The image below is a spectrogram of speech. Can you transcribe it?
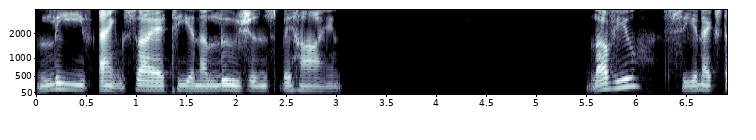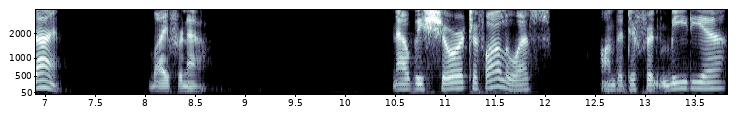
leave anxiety and illusions behind. Love you. See you next time. Bye for now. Now be sure to follow us on the different media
